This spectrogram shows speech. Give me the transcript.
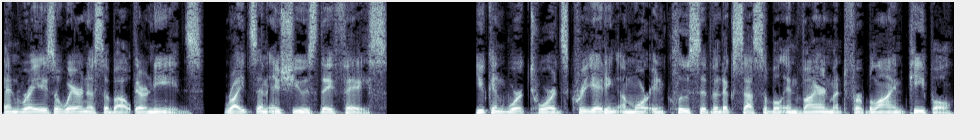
and raise awareness about their needs, rights, and issues they face. You can work towards creating a more inclusive and accessible environment for blind people.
